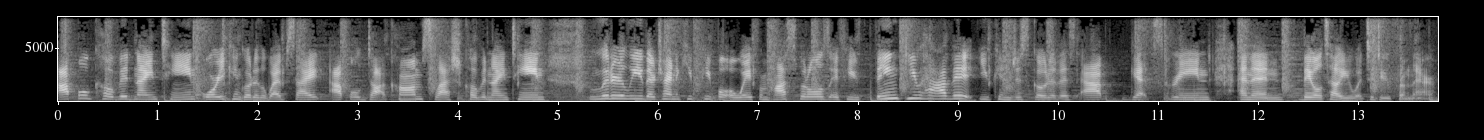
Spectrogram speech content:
Apple COVID 19, or you can go to the website apple.com slash COVID 19. Literally, they're trying to keep people away from hospitals. If you think you have it, you can just go to this app, get screened, and then they will tell you what to do from there.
